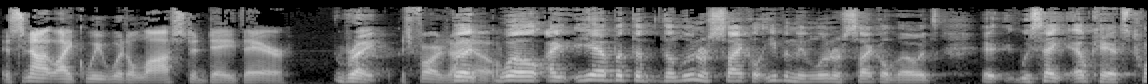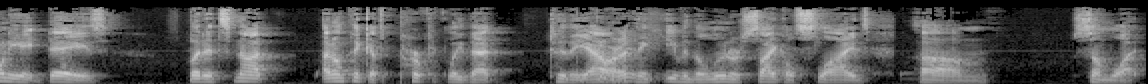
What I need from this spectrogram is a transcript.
it's not like we would have lost a day there, Right. as far as I But know. well, I yeah, but the the lunar cycle, even the lunar cycle though, it's it, we say okay, it's 28 days, but it's not. I don't think it's perfectly that to the hour. I think even the lunar cycle slides um somewhat.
